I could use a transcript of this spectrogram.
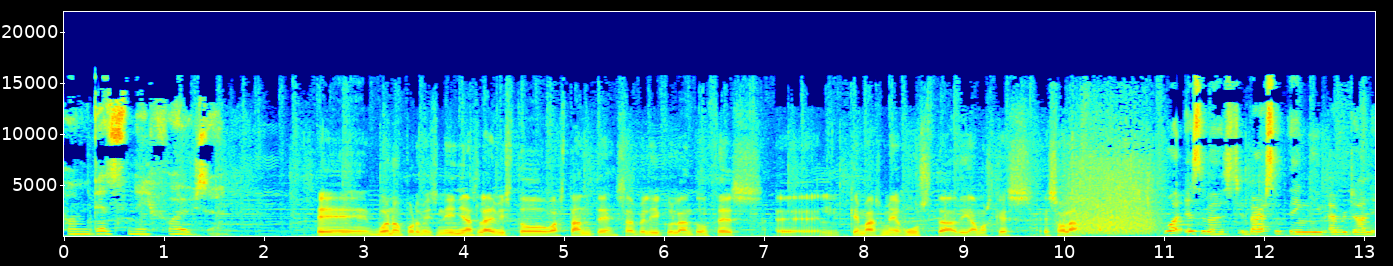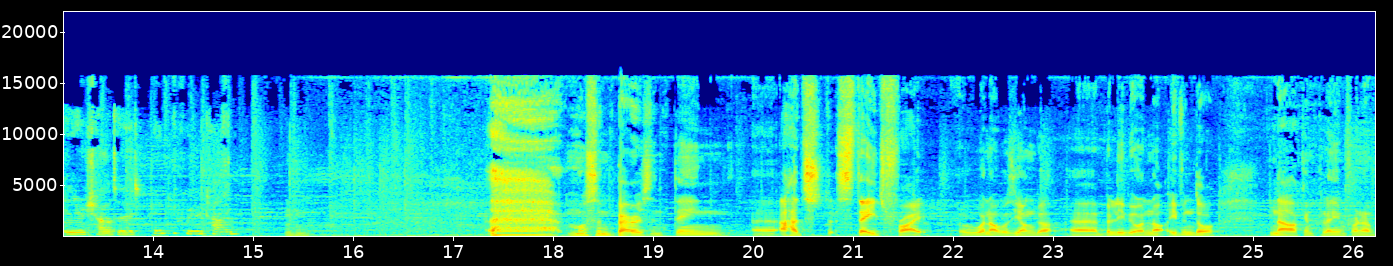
from Disney Frozen? Eh, bueno, por mis niñas la he visto bastante, esa película, entonces eh, el que más me gusta, digamos que es, es Olaf. What is the most embarrassing thing you've ever done in your childhood? Thank you for your time. Uh, most embarrassing thing, uh, I had st- stage fright when I was younger, uh, believe it or not, even though now I can play in front of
